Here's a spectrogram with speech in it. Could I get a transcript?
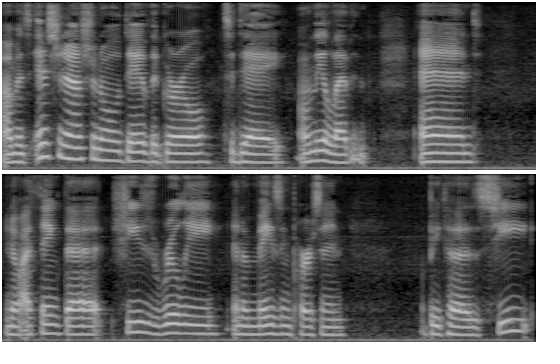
Um, it's International Day of the Girl today on the 11th. And, you know, I think that she's really an amazing person because she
